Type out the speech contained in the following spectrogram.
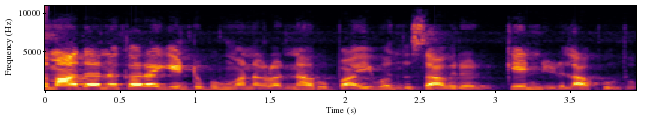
ಸಮಾಧಾನಕರ ಎಂಟು ಬಹುಮಾನಗಳನ್ನು ರೂಪಾಯಿ ಒಂದು ಸಾವಿರಕ್ಕೆ ನೀಡಲಾಗುವುದು.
